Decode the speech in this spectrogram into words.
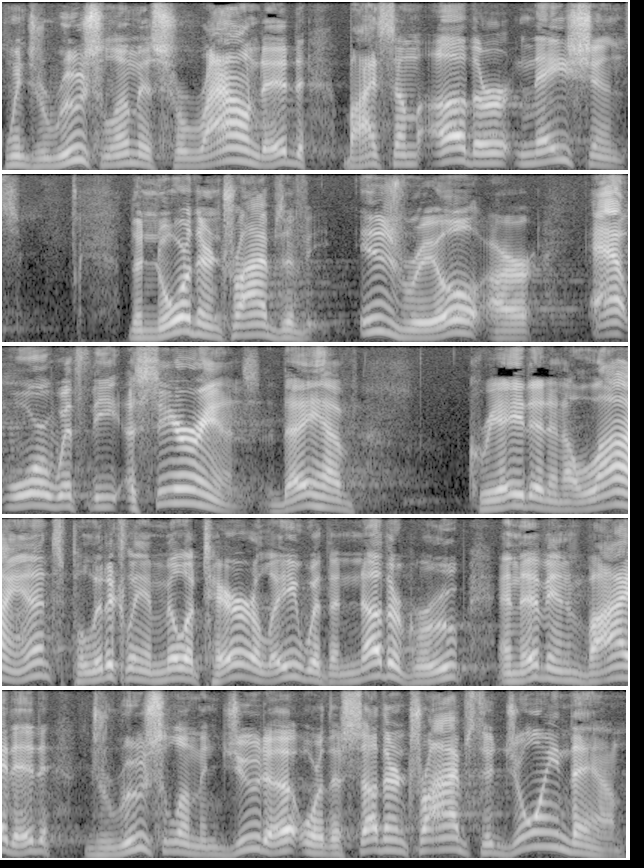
when Jerusalem is surrounded by some other nations. The northern tribes of Israel are at war with the Assyrians. They have created an alliance politically and militarily with another group, and they've invited Jerusalem and Judah or the southern tribes to join them.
